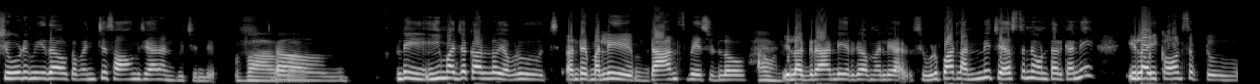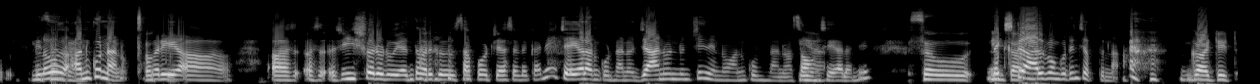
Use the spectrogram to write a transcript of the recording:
శివుడి మీద ఒక మంచి సాంగ్ చేయాలనిపించింది. అంటే ఈ- మధ్య కాలంలో ఎవరు అంటే మళ్ళీ డాన్స్ బేస్డ్లో ఇలా గ్రాండియర్గా మళ్ళీ శివుడి పాటలు అన్ని చేస్తూనే ఉంటారు కానీ ఇలా ఈ కాన్సెప్ట్లో. అనుకున్నాను. మరి ఈశ్వరుడు ఎంతవరకు సపోర్ట్ చేస్తాడు కానీ చేయాలనుకుంటున్నాను. జాన్వరి నుంచి నేను అనుకుంటున్నాను ఆ సాంగ్. చేయాలని. సో నెక్స్ట్ ఆల్బమ్ గురించి చెప్తున్నా. గాట్ ఇట్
